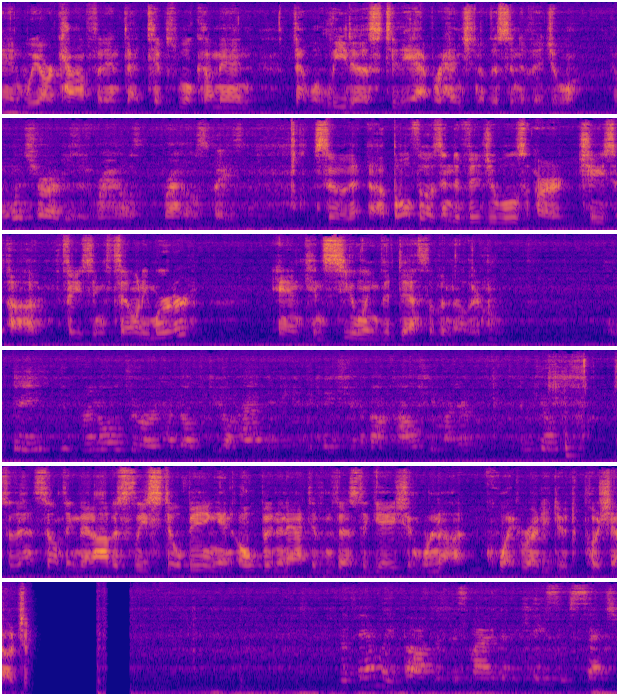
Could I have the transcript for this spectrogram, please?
and we are confident that tips will come in that will lead us to the apprehension of this individual. And what charges is Reynolds, Reynolds facing? So uh, both those individuals are chase, uh, facing felony murder and concealing the death of another Reynolds or have y'all, do y'all have any indication about how she might have been killed? So that's something that obviously still being an open and active investigation, we're not quite ready to, to push out. The family thought that this might have been a case of sex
